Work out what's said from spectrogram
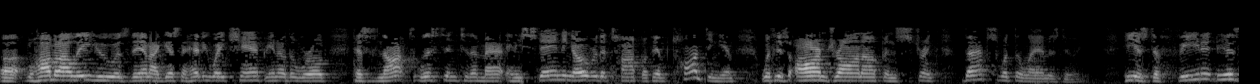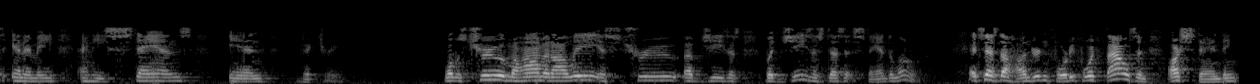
uh, Muhammad Ali, who was then, I guess, the heavyweight champion of the world, has knocked Liston to the mat, and he's standing over the top of him, taunting him with his arm drawn up in strength. That's what the Lamb is doing. He has defeated his enemy, and he stands in victory. What was true of Muhammad Ali is true of Jesus, but Jesus doesn't stand alone. It says the 144,000 are standing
